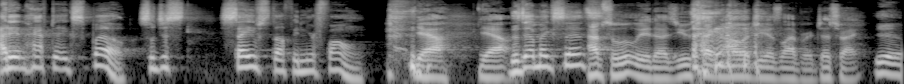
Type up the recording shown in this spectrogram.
I didn't have to expel. So just save stuff in your phone. Yeah. Yeah. Does that make sense? Absolutely, it does. Use technology as leverage. That's right. Yeah.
